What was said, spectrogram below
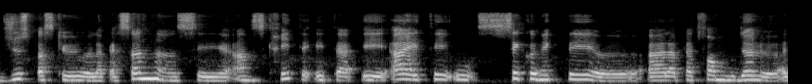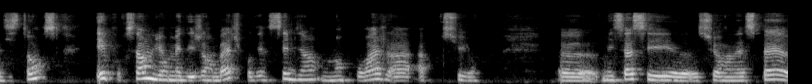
juste parce que la personne euh, s'est inscrite et a, été ou s'est connectée euh, à la plateforme Moodle euh, à distance. Et pour ça, on lui remet déjà un badge pour dire c'est bien, on encourage à, poursuivre. mais ça, c'est sur un aspect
